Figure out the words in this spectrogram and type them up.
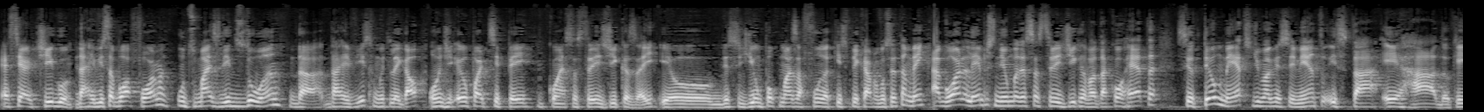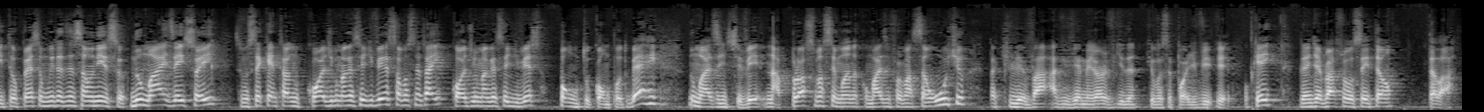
esse artigo da revista Boa Forma, um dos mais lidos do ano da, da revista, muito legal, onde eu participei com essas três dicas aí. Eu decidi um pouco pouco mais a fundo aqui explicar para você também. Agora, lembre-se, nenhuma dessas três dicas vai estar correta se o teu método de emagrecimento está errado, ok? Então presta muita atenção nisso. No mais, é isso aí. Se você quer entrar no Código Emagrecer de Vez, é só você entrar aí, códigoemagrecerdevez.com.br. No mais, a gente se vê na próxima semana com mais informação útil para te levar a viver a melhor vida que você pode viver, ok? Grande abraço para você então. Até lá.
